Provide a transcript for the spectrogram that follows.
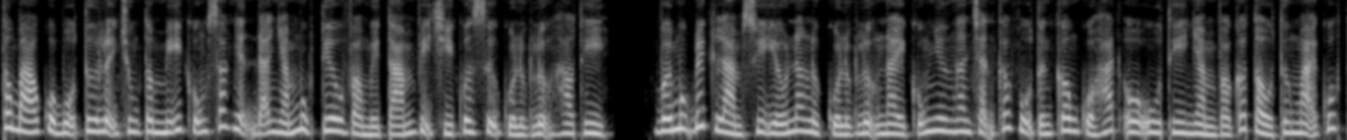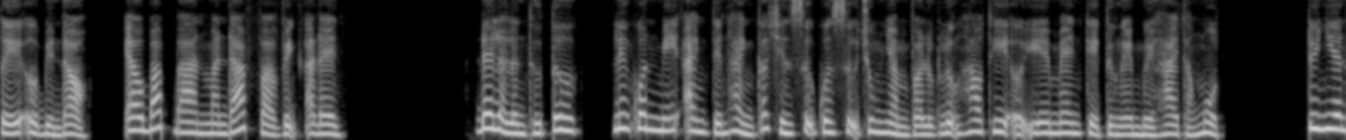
Thông báo của Bộ Tư lệnh Trung tâm Mỹ cũng xác nhận đã nhắm mục tiêu vào 18 vị trí quân sự của lực lượng Houthi với mục đích làm suy yếu năng lực của lực lượng này cũng như ngăn chặn các vụ tấn công của HOUT nhằm vào các tàu thương mại quốc tế ở Biển Đỏ, El Bab Ban Mandab và Vịnh Aden. Đây là lần thứ tư Liên quân Mỹ-Anh tiến hành các chiến sự quân sự chung nhằm vào lực lượng Houthi ở Yemen kể từ ngày 12 tháng 1. Tuy nhiên,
